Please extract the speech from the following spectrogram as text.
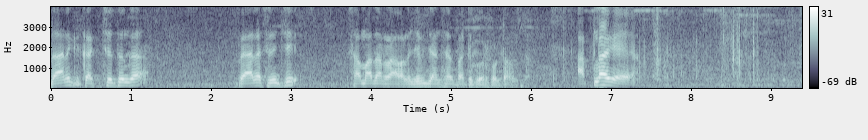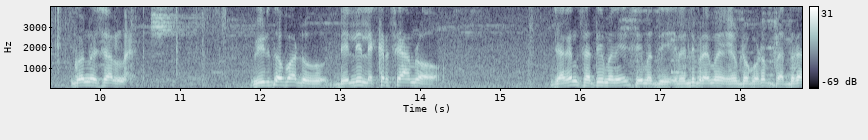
దానికి ఖచ్చితంగా ప్యాలెస్ నుంచి సమాధానం రావాలని చెప్పి జనసేన పార్టీ కోరుకుంటా ఉంది. అట్లాగే కొన్ని విషయాలు ఉన్నాయి. వీటితో పాటు ఢిల్లీ లిక్కర్ స్కామ్లో జగన్ సతీమణి శ్రీమతి రెడ్డి ప్రేమ ఏమిటో కూడా పెద్దగా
